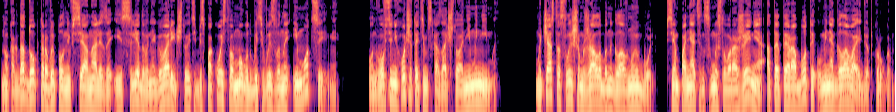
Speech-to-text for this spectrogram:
Но когда доктор, выполнив все анализы и исследования, говорит, что эти беспокойства могут быть вызваны эмоциями, он вовсе не хочет этим сказать, что они мнимы. Мы часто слышим жалобы на головную боль. Всем понятен смысл выражения «от этой работы у меня голова идет кругом».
